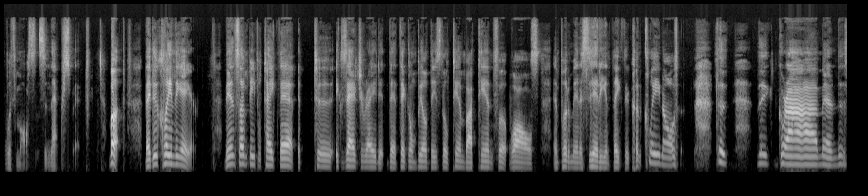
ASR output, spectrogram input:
with mosses in that respect. But they do clean the air. Then some people take that to exaggerate it that they're going to build these little 10 by 10 foot walls and put them in a city and think they're going to clean all the, the, the grime and the,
